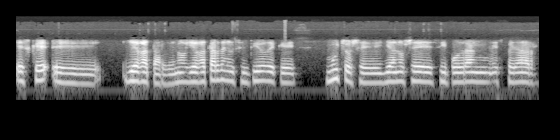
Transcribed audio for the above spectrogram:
es que llega tarde, ¿no? Llega tarde en el sentido de que muchos ya no sé si podrán esperar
